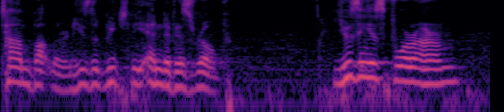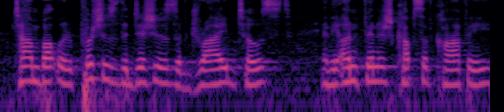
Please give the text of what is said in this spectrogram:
Tom Butler, and he's reached the end of his rope. Using his forearm, Tom Butler pushes the dishes of dried toast and the unfinished cups of coffee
